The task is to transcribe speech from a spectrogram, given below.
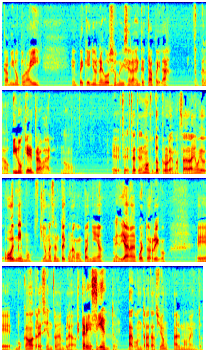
camino por ahí en pequeños negocios me dice la gente está pelada. Está pelado. Y no quieren trabajar. No. Eh, tenemos dos problemas. hoy mismo yo me senté con una compañía mediana de Puerto Rico eh, buscando 300 empleados. 300. Para contratación al momento.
